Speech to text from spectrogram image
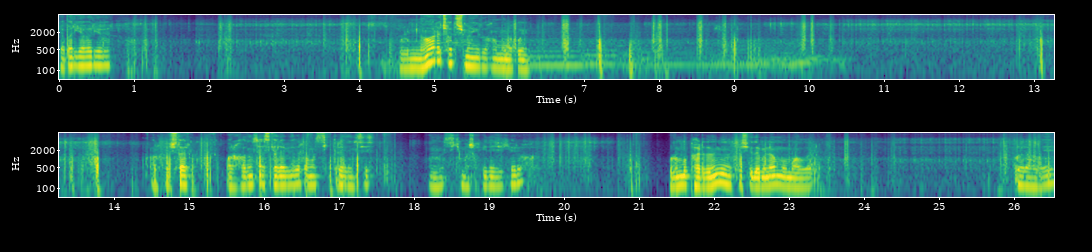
Geber geber geber. Oğlum ne ara çatışmaya girdik amına koyayım. Arkadaşlar arkadan ses gelebilir ama siktir edin siz. Onun sikim başka gidecek yer yok. Oğlum bu perdenin niye ateş edemilen bu mallar? Öyle abi.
